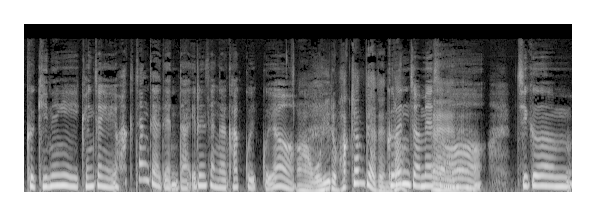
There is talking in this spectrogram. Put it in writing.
그 기능이 굉장히 확장돼야 된다 이런 생각을 갖고 있고요. 아 오히려 확장돼야 된다. 그런 점에서 네. 지금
